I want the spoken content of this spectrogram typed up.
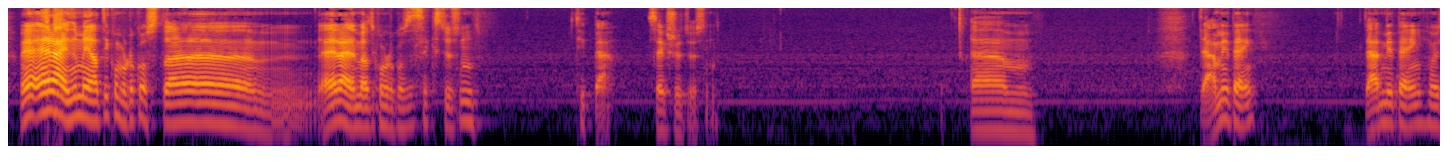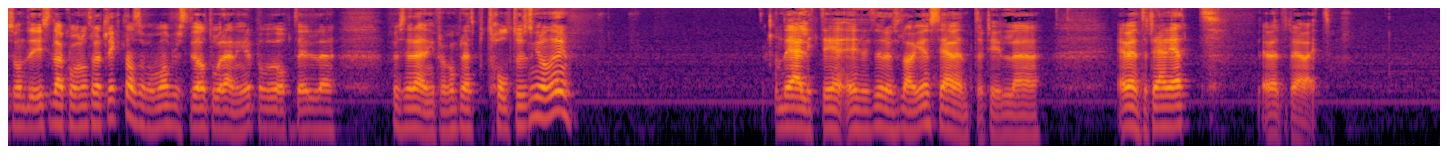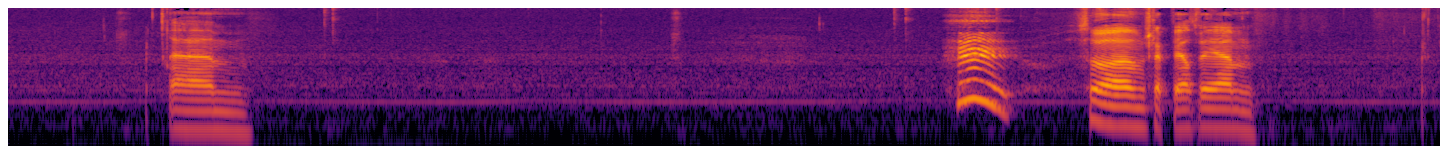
Men jeg, jeg regner med at de kommer til å koste Jeg regner med at de kommer til å koste 6000. Tipper jeg. 6000-7000. Um, det er mye penger. Det er mye penger. Hvis, hvis det da kommer noe likt, da, så får man plutselig da to regninger på opp Plutselig en regning fra Komplett på 12 000 kroner. Det er litt i, litt i laget, så jeg venter til Jeg venter til jeg vet. Jeg venter til jeg veit. Um, så um, slipper vi at vi um,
